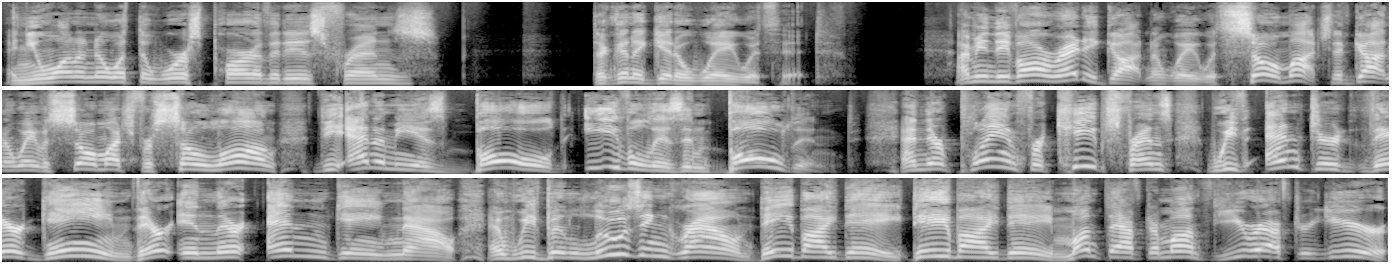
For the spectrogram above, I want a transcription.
And you want to know what the worst part of it is, friends? They're going to get away with it. I mean, they've already gotten away with so much. They've gotten away with so much for so long. The enemy is bold, evil is emboldened. And they're playing for keeps, friends. We've entered their game. They're in their end game now. And we've been losing ground day by day, day by day, month after month, year after year.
